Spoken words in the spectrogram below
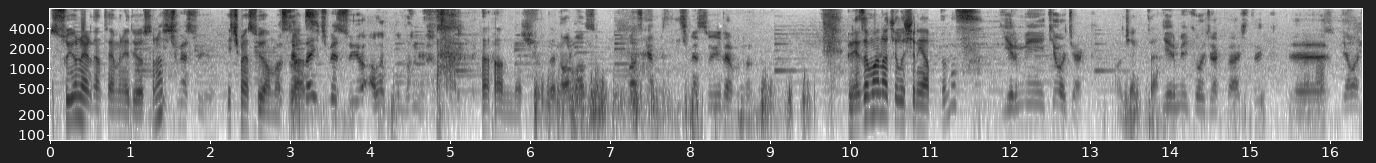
Suyu nereden temin ediyorsunuz? İçme suyu. İçme suyu olması Mısır'da lazım. içme suyu alıp kullanıyoruz. Anlaşıldı. Normal su bulunmazken biz içme suyuyla bunu. Ne zaman açılışını yaptınız? 22 Ocak. Ocak'ta. 22 Ocak'ta açtık. Ee, yavaş yavaş.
